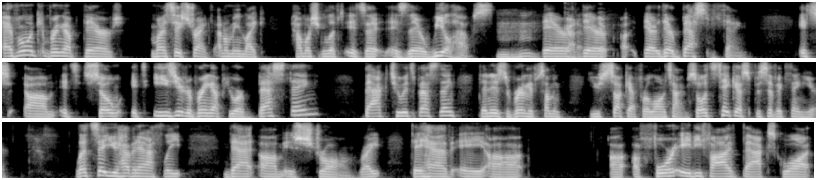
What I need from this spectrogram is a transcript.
Everyone can bring up their, when I say strength, I don't mean like how much you can lift. It's a, is their wheelhouse, mm-hmm. their, their, yep. uh, their, their best thing. It's, um, it's so, it's easier to bring up your best thing back to its best thing than it is to bring up something you suck at for a long time. So let's take a specific thing here. Let's say you have an athlete that um, is strong, right? They have a, uh, a 485 back squat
